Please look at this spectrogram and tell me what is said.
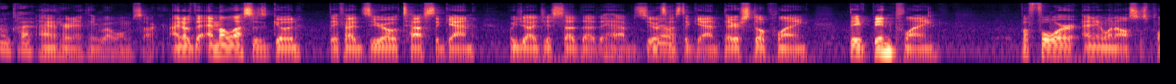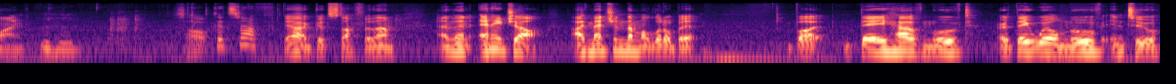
Okay. I haven't heard anything about women's soccer. I know the MLS is good. They've had zero tests again. We I just said that they have zero tests again. They're still playing. They've been playing. before anyone else was playing. Mhm. So Good stuff. yeah, good stuff for them. And then NHL, I've mentioned them a little bit, but they have moved or they will move into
